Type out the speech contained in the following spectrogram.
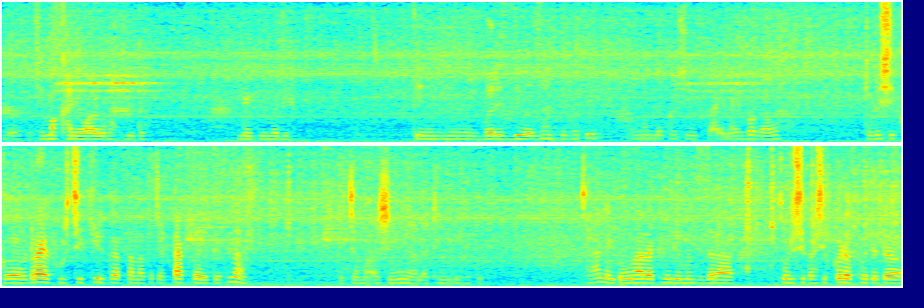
त्याची मखाने वाळू घातली तर लेपीमध्ये तीन बरेच दिवस झाले होते. म्हणलं कशी काय नाही बघावं. थोडीशी क ड्रायफ्रूटची खीर करताना त्याच्यात टाकता येतात ना. त्याच्यामुळे अशी उन्हाला ठेवली होती. छान आहे तर उन्हाला ठेवली म्हणजे जरा थोडीशी कशी कडक होते तर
